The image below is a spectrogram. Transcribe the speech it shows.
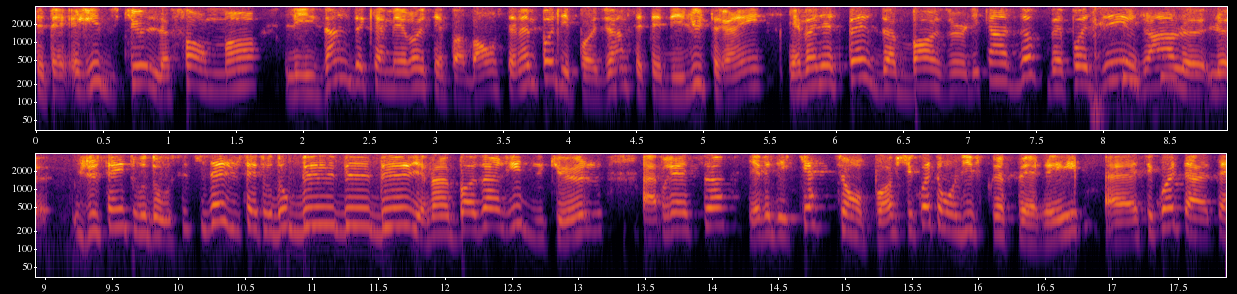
C'était ridicule. Le format, les angles de caméra étaient pas bons. C'était même pas des podiums, c'était des lutrins. Il y avait une espèce de buzzer. Les candidats pouvaient pas dire, genre, le, le Justin Trudeau. Si tu disais Justin Trudeau, bu, bu, bu, il y avait un buzzer ridicule. Après ça, il y avait des questions poches. C'est quoi ton livre préféré? Euh, c'est quoi ta, ta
